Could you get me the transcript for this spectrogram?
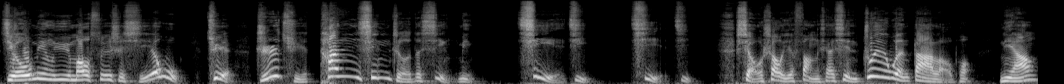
九命玉猫虽是邪物，却只取贪心者的性命。切记，切记。”小少爷放下信，追问大老婆：“娘，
